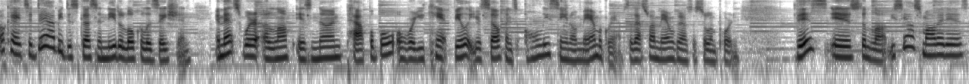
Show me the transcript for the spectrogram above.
Okay, today I'll be discussing needle localization, and that's where a lump is non palpable or where you can't feel it yourself and it's only seen on mammograms. So that's why mammograms are so important. This is the lump. You see how small that is?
